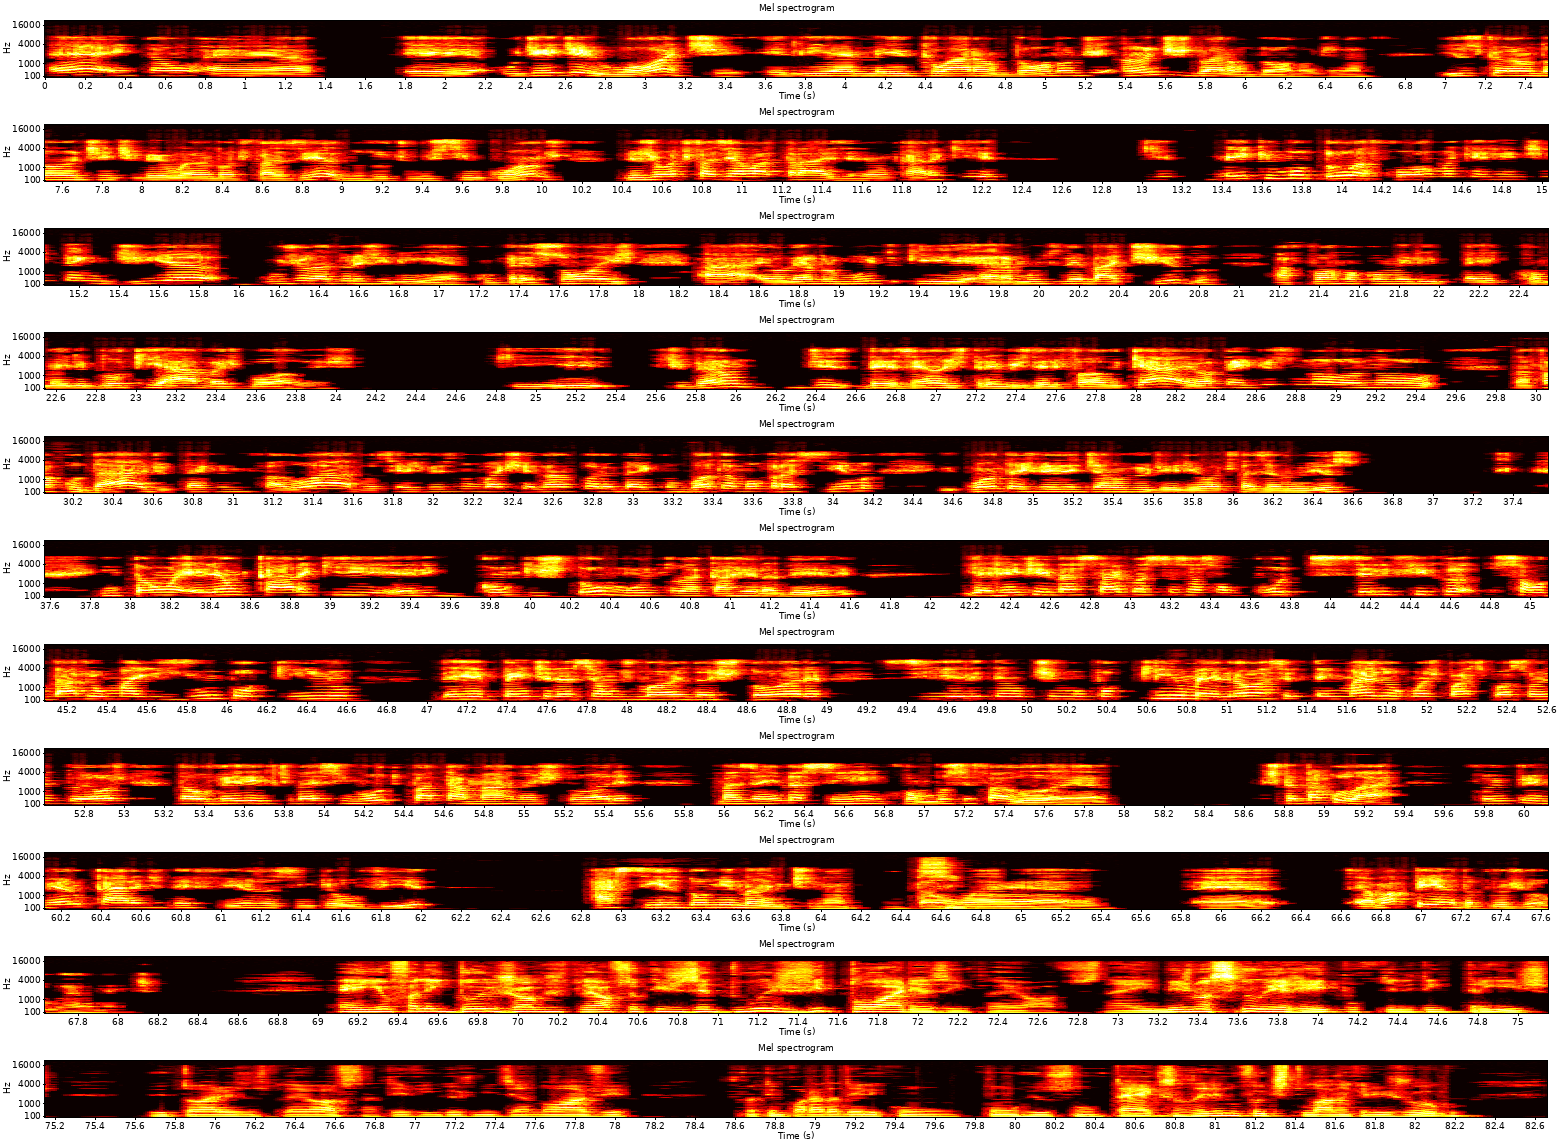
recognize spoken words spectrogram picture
É, então, é, é, o J.J. Watt, ele é meio que o Aaron Donald antes do Aaron Donald, né? Isso que o Aaron Donald, a gente vê o Aaron Donald fazer nos últimos cinco anos, o J.J. Watt fazia lá atrás. Ele é um cara que, que meio que mudou a forma que a gente entendia os jogadores de linha, com pressões. Ah, eu lembro muito que era muito debatido a forma como ele, é, como ele bloqueava as bolas. Que tiveram dezenas de entrevistas dele falando que, ah, eu aprendi isso no, no na faculdade, o técnico me falou: ah, você às vezes não vai chegar no quarterback, então bota a mão para cima. E quantas vezes a gente já não viu o J.J. Watt fazendo isso? Então ele é um cara que ele conquistou muito na carreira dele. E a gente ainda sai com a sensação, pô, se ele fica saudável mais um pouquinho, de repente ele ia ser um dos maiores da história. Se ele tem um time um pouquinho melhor, se ele tem mais algumas participações no playoffs, talvez ele tivesse em outro patamar na história. Mas ainda assim, como você falou, é espetacular foi o primeiro cara de defesa assim que eu vi a ser dominante, né? Então é, é é uma perda pro jogo realmente. É, e eu falei dois jogos de playoffs, eu quis dizer duas vitórias em playoffs, né? E mesmo assim eu errei porque ele tem três vitórias nos playoffs, né? Teve em 2019 uma temporada dele com, com o Houston Texans. Ele não foi titular naquele jogo,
